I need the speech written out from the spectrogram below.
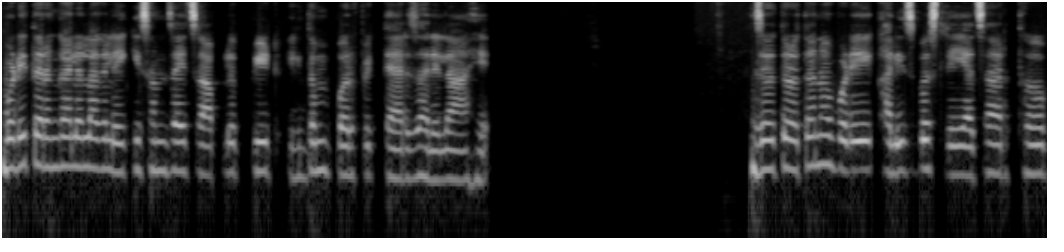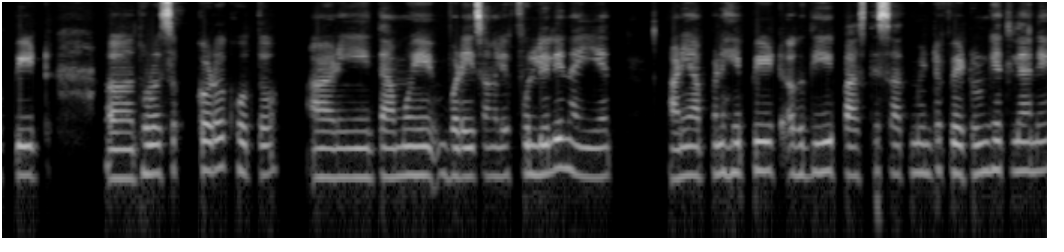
वडे तरंगायला लागले की समजायचं आपलं पीठ एकदम परफेक्ट तयार झालेलं आहे. जर तळताना वडे खालीच बसले याचा अर्थ पीठ थोडस थोडंसं कडक होतं आणि त्यामुळे वडे चांगले फुललेले नाही आहेत आणि आपण हे पीठ अगदी पाच ते सात मिनिटं फेटून घेतल्याने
